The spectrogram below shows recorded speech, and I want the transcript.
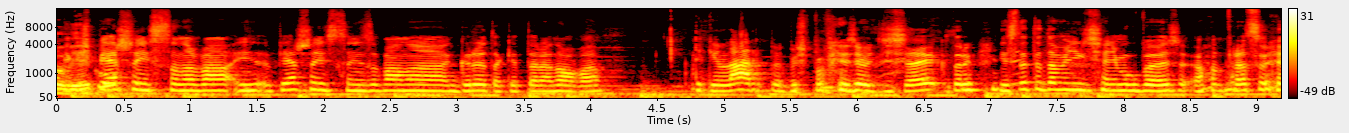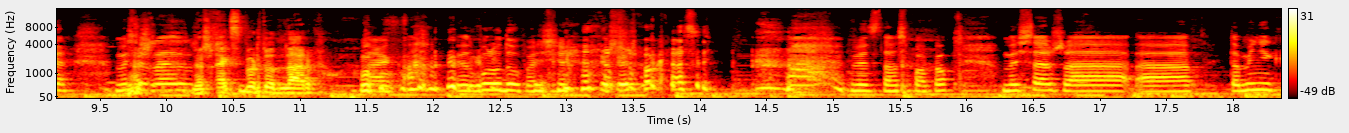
Jakieś wieku? pierwsze, inscenowa- in- pierwsze inscenizowane gry takie terenowe. Takie larpy, byś powiedział dzisiaj, których niestety Dominik dzisiaj nie mógł być. On pracuje, myślę, Nasz, że... nasz ekspert od larpu. Tak, i od bólu dupy przy okazji. Więc tam spoko. Myślę, że e, Dominik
